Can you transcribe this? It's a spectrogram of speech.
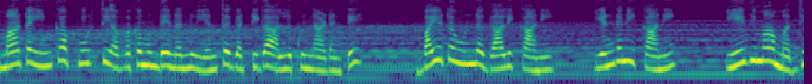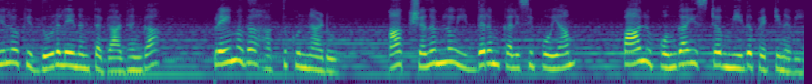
మాట ఇంకా పూర్తి అవ్వకముందే నన్ను ఎంత గట్టిగా అల్లుకున్నాడంటే బయట ఉన్న గాలి కాని ఎండని కాని ఏది మా మధ్యలోకి దూరలేనంత గాఢంగా ప్రేమగా హత్తుకున్నాడు. ఆ క్షణంలో ఇద్దరం కలిసిపోయాం పాలు పొంగాయి స్టవ్ మీద పెట్టినవి.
